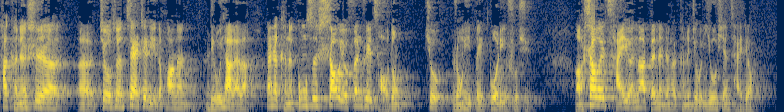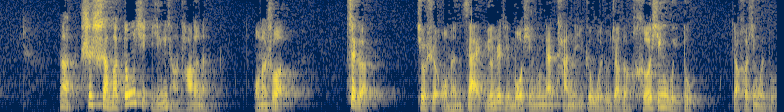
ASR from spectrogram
他可能是呃，就算在这里的话呢，留下来了，但是可能公司稍有风吹草动，就容易被剥离出去，啊，稍微裁员呐等等这块，可能就会优先裁掉。那是什么东西影响他的呢？我们说，这个就是我们在圆锥体模型中间谈的一个维度，叫做核心维度，叫核心维度。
